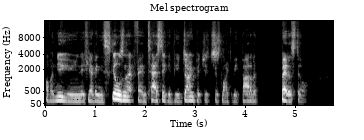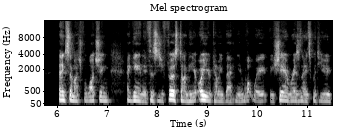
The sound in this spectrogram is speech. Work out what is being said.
of a new union. If you have any skills in that, fantastic. If you don't, but you just like to be part of it, better still. Thanks so much for watching. Again, if this is your first time here or you're coming back and what we, we share resonates with you,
